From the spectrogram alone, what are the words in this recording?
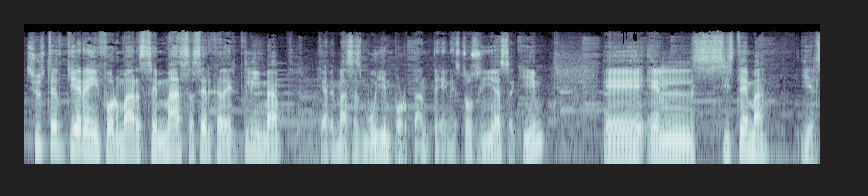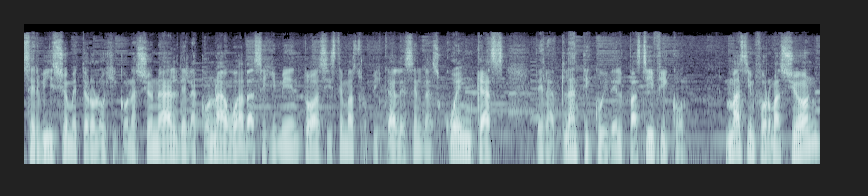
Si usted quiere informarse más acerca del clima, que además es muy importante en estos días aquí, eh, el sistema y el Servicio Meteorológico Nacional de la Conagua da seguimiento a sistemas tropicales en las cuencas del Atlántico y del Pacífico. Más información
